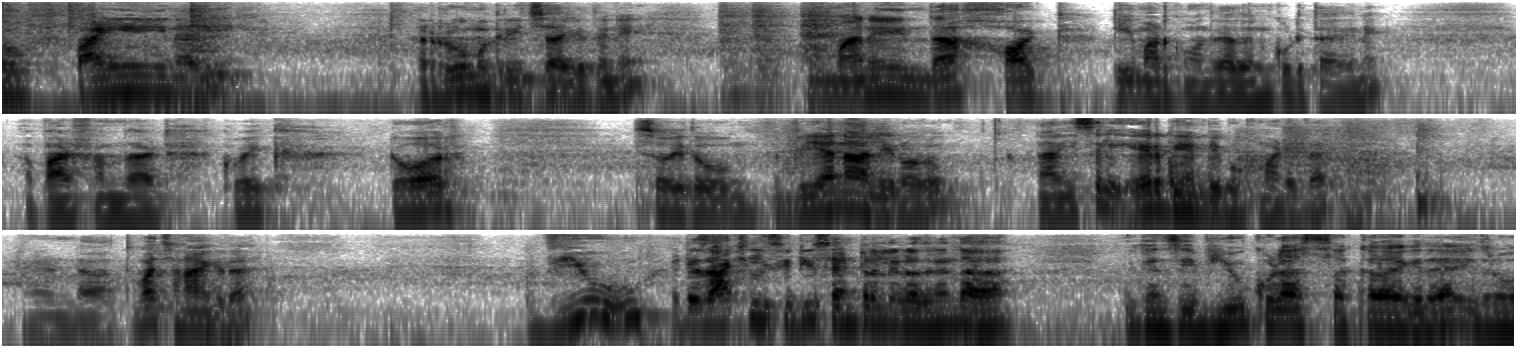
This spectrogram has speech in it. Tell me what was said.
so finally ರೂಮಿಗೆ ರೀಚ್ ಆಗಿದ್ದೀನಿ. ಮನೆಯಿಂದ ಹಾಟ್ ಟೀ ಮಾಡ್ಕೊಂಬಂದ್ರೆ ಅದನ್ನು ಕುಡಿತಾ ಇದ್ದೀನಿ. Apart from that quick door so ಇದು ವಿಯನಾ ಅಲ್ಲಿರೋದು. ನಾನು ಈ ಸಲ ಏರ್ ಬಿ ಎನ್ ಬಿ ಬುಕ್ ಮಾಡಿದ್ದೆ ಆ್ಯಂಡ್ ತುಂಬ ಚೆನ್ನಾಗಿದೆ. View it is actually city ಸೆಂಟ್ರಲ್ಲಿರೋದ್ರಿಂದ ಯು ಕ್ಯಾನ್ ಸಿ ವ್ಯೂ ಕೂಡ ಸಕ್ಕದಾಗಿದೆ. ಇದ್ರ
